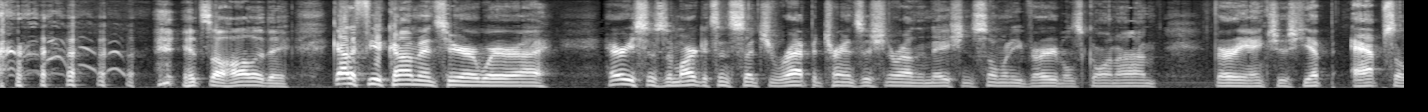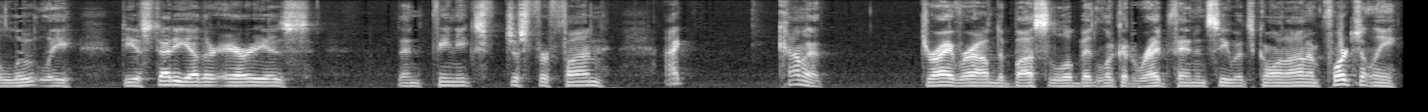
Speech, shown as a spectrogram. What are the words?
it's a holiday. Got a few comments here where uh, Harry says the market's in such rapid transition around the nation, so many variables going on. Very anxious. Yep, absolutely. Do you study other areas than Phoenix just for fun? I kind of drive around the bus a little bit and look at Redfin and see what's going on. Unfortunately,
